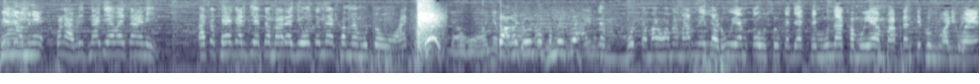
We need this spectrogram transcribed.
મેલો અમને પણ આવરીત ના દેવાય તાણી. આ તો ખેગરજી હતા મારા જેવો તો ના ખમે હું તો તારા જેવો ના ખમે એટલે? હું તમારો અમે માર નહીં લડવું એમ કહું છું કે જ્યાંથી હું ના ખમું એમ. બાપડા કેટલું સોડ્યું હોય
